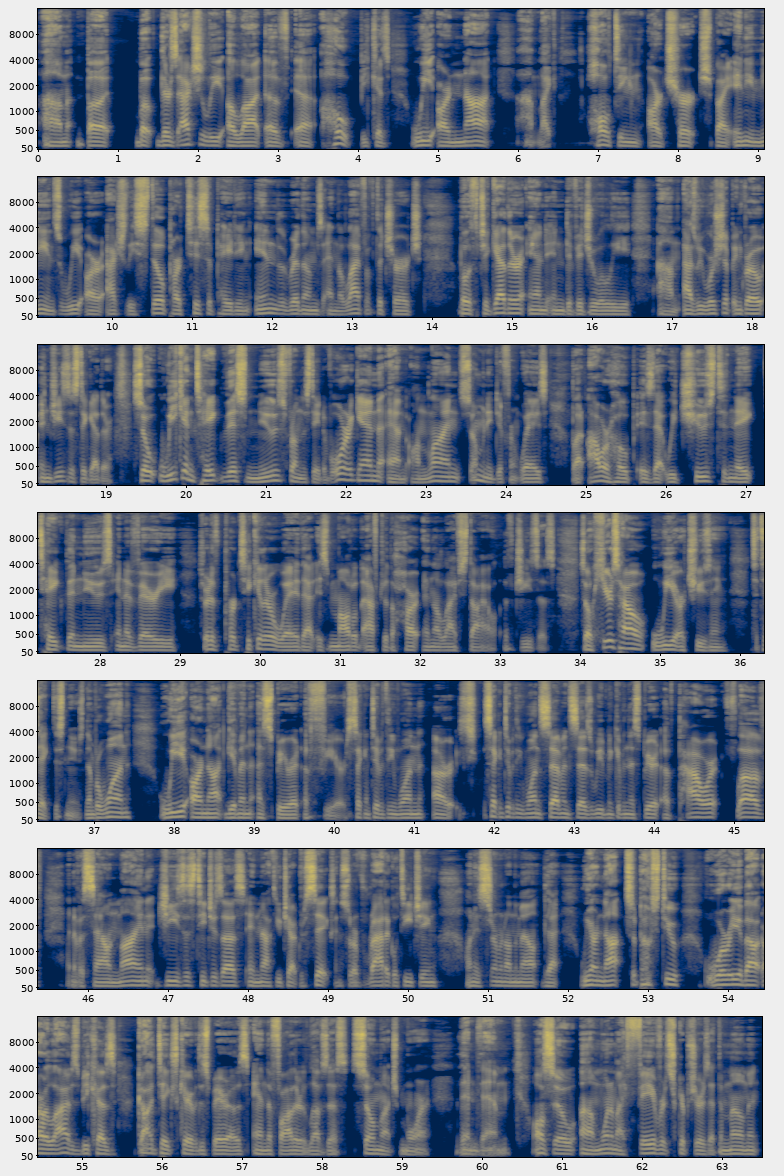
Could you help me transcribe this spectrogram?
Um, but but there's actually a lot of uh, hope because we are not um, like halting our church by any means. We are actually still participating in the rhythms and the life of the church both together and individually um, as we worship and grow in Jesus together. So we can take this news from the state of Oregon and online so many different ways, but our hope is that we choose to make, take the news in a very sort of particular way that is modeled after the heart and the lifestyle of Jesus. So here's how we are choosing to take this news. Number one, we are not given a spirit of fear. Second Timothy 1 or Second Timothy 1 7 says we've been given the spirit of power, love, and of a sound mind. Jesus teaches us in Matthew chapter 6 and sort of radical teaching on his Sermon on the Mount that we are not supposed to worry about our lives because God takes care of the sparrows, and the Father loves us so much more than them. Also, um, one of my favorite scriptures at the moment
